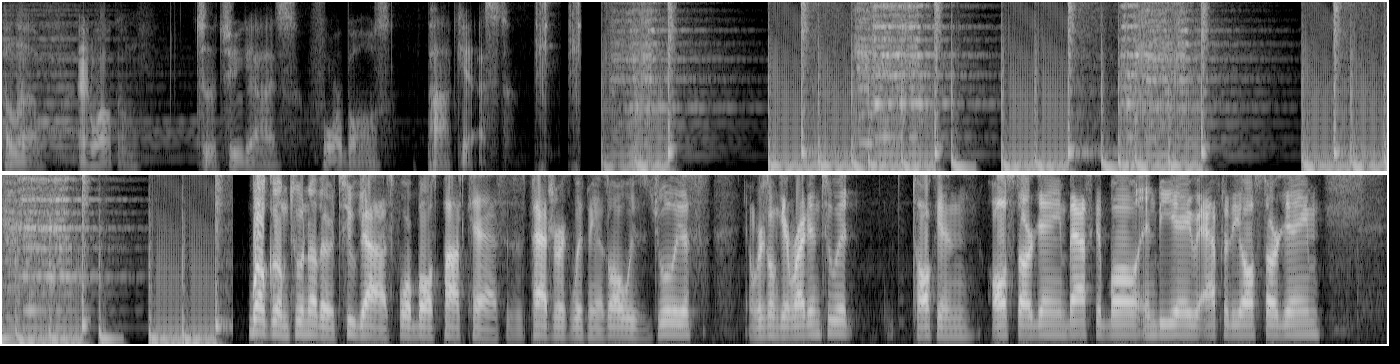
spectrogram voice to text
Hello and welcome to the Two Guys, Four Balls podcast. Welcome to another Two Guys, Four Balls podcast. This is Patrick. With me, as always, Julius. And we're just going to get right into it. Talking All Star game, basketball, NBA after the All Star game.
